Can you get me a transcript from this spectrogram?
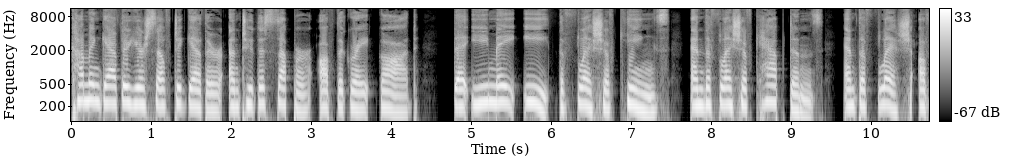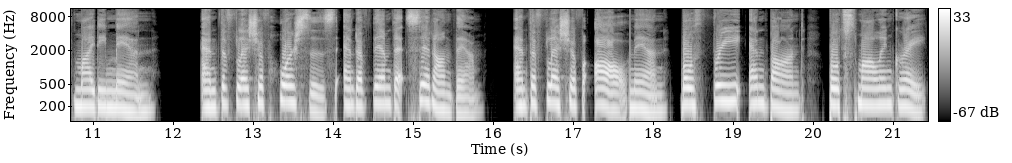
Come and gather yourself together unto the supper of the great God, that ye may eat the flesh of kings, and the flesh of captains, and the flesh of mighty men, and the flesh of horses, and of them that sit on them, and the flesh of all men, both free and bond, both small and great.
